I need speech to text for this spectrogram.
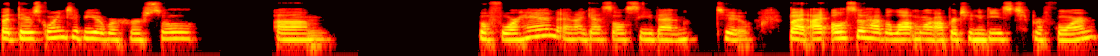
but there's going to be a rehearsal um, beforehand, and I guess I'll see then too. But I also have a lot more opportunities to perform.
